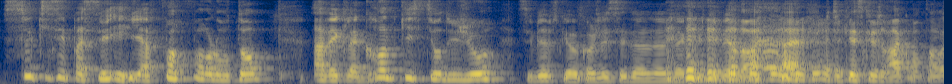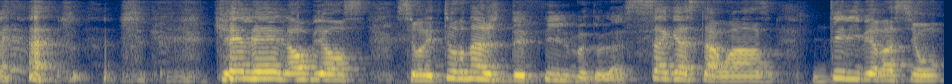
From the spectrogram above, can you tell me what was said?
ce qui s'est passé il y a fort fort longtemps avec la grande question du jour? C'est bien parce que quand j'essaie de, de, je dis qu'est-ce que je raconte en vrai? Quelle est l'ambiance sur les tournages des films de la saga Star Wars? Délibération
